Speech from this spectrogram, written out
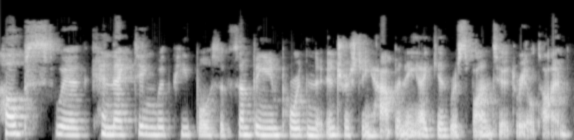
helps with connecting with people. So if something important or interesting happening, I can respond to it real time.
